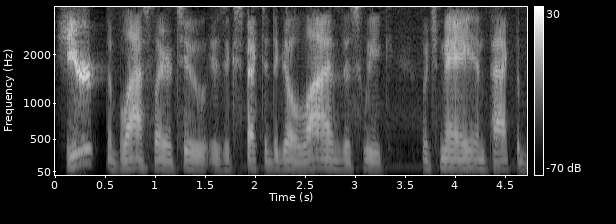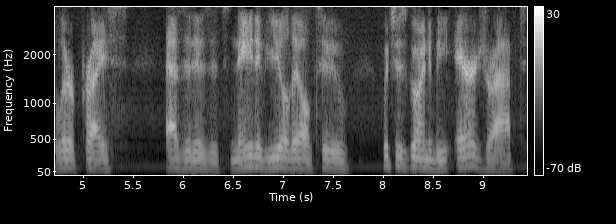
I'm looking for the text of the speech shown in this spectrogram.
Here, The Blast Layer 2 is expected to go live this week, which may impact the Blur price as it is its native yield L2, which is going to be airdropped,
